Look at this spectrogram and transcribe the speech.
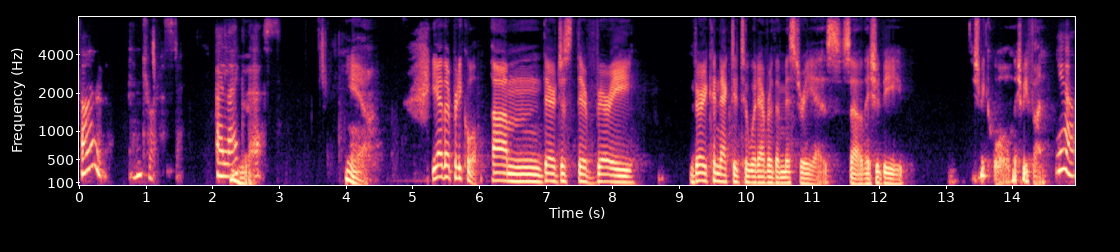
Fun. Interesting. I like Yeah. this. Yeah. Yeah, they're pretty cool. Um, they're just they're very, very connected to whatever the mystery is. So they should be they should be cool. They should be fun. Yeah.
